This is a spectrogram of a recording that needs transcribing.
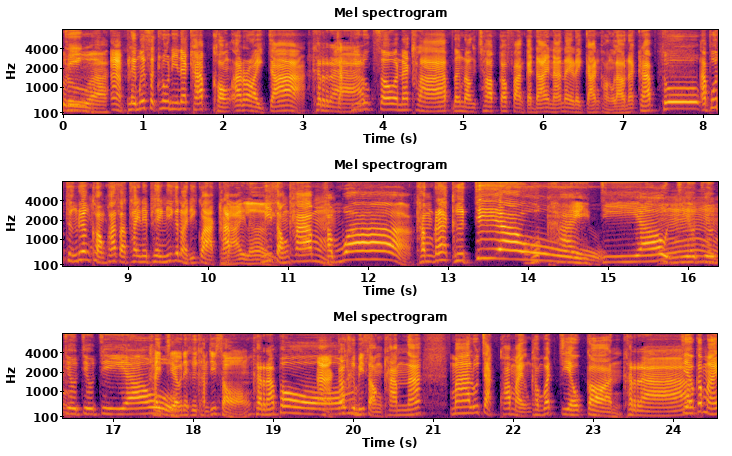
กลัวอะเพลงเมื่อสักครู่นี้นะครับ ของอร่อยจ้าครับจากพี่ลูกโซ่นะครับน้องๆชอบก็ฟังกันได้นะในรายการของเรานะครับถูกอะพูดถึงเรื่องของภาษาไทยในเพลงนี้กันหน่อยดีกว่าครับได้เลยมีสองคำคำว่าคำแรกคือเจียวโอ้ไข่เจียวอืมเจียวเจียวเจียวเจียวเจียวไข่เจียวเนี่ยคือคำที่สองครับผมอะก็คือมีสองคำนะ มารู้จักความหมายของคำว่าเจียวก่อน ครับ เจียวก็หมาย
